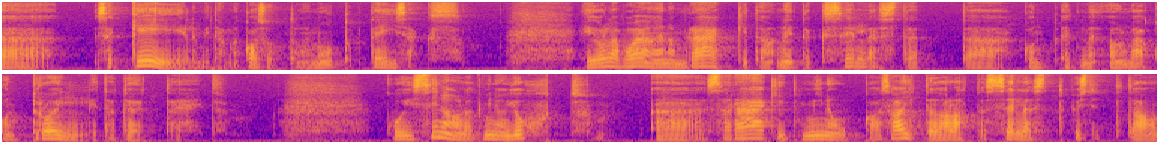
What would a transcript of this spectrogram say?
äh, see keel, mida me kasutame, muutub teiseks. ei ole vaja enam rääkida näiteks sellest, et, äh, et me, on vaja kontrollida töötajaid. kui sina oled minu juht, sa räägid minuga, sa aitad alates sellest püstitada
